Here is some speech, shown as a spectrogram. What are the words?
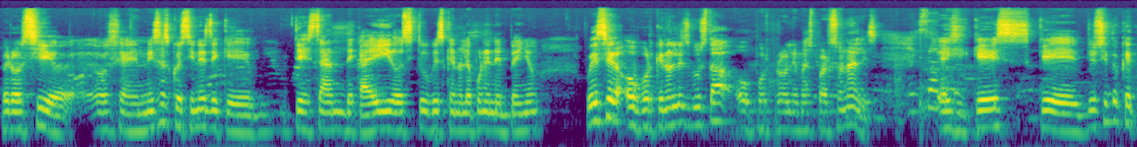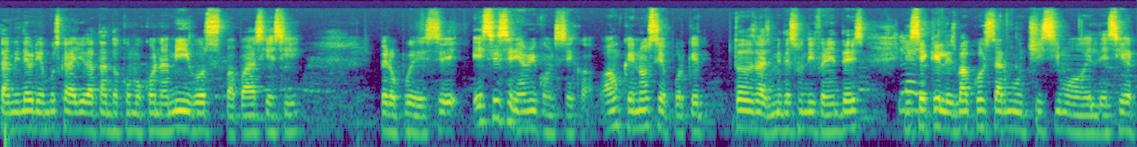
Pero sí, o sea, en esas cuestiones de que te están decaídos y tú ves que no le ponen empeño, puede ser o porque no les gusta o por problemas personales. Así que es que yo siento que también deberían buscar ayuda tanto como con amigos, papás y así. Pero pues eh, ese sería mi consejo, aunque no sé, porque todas las mentes son diferentes y sé que les va a costar muchísimo el decir,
